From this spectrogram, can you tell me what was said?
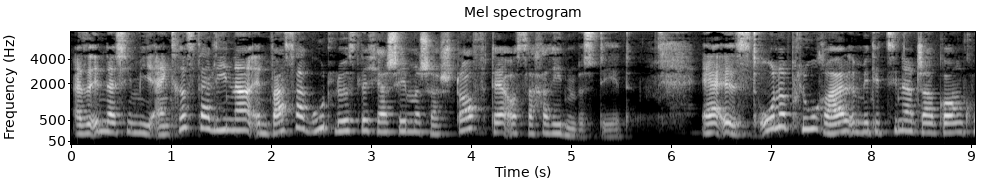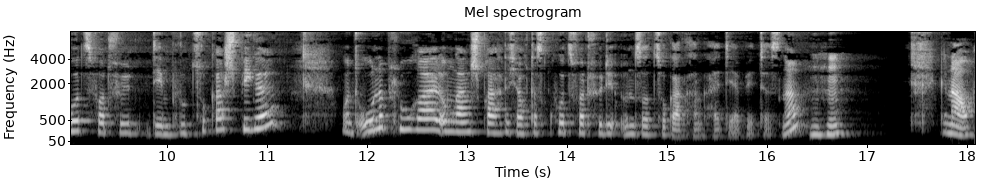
also in der Chemie ein kristalliner, in Wasser gut löslicher chemischer Stoff, der aus Sacchariden besteht. Er ist ohne Plural im Medizinerjargon Kurzwort für den Blutzuckerspiegel und ohne Plural umgangssprachlich auch das Kurzwort für die, unsere Zuckerkrankheit Diabetes, ne? Genau.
